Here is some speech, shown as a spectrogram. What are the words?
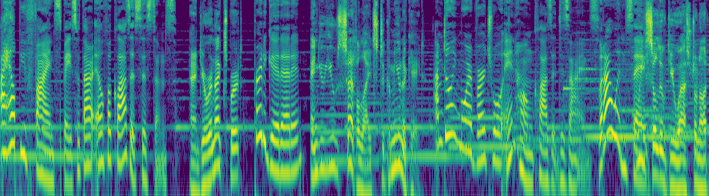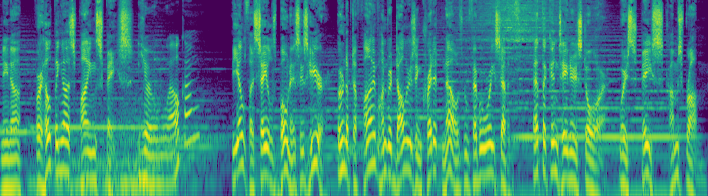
I help you find space with our Alpha closet systems. And you're an expert. Pretty good at it. And you use satellites to communicate. I'm doing more virtual in home closet designs, but I wouldn't say. We salute you, astronaut Nina, for helping us find space. You're welcome. The Alpha sales bonus is here. Earn up to $500 in credit now through February 7th at the Container Store, where space comes from.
